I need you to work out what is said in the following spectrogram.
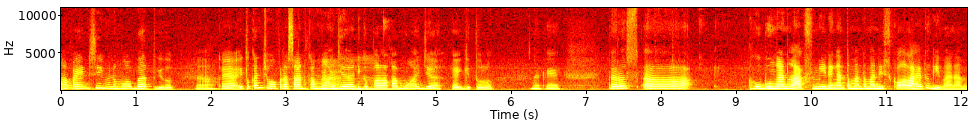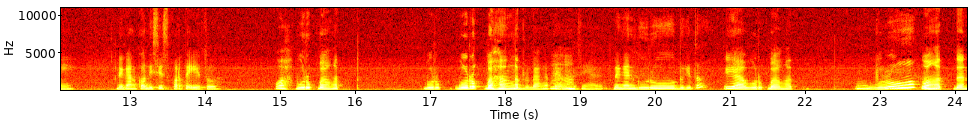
ngapain sih minum obat gitu. Heeh. Kayak itu kan cuma perasaan kamu Hmm. aja, di kepala kamu aja, kayak gitu loh. Oke. Terus eh, hubungan Laksmi dengan teman-teman di sekolah itu gimana Mi? Dengan kondisi seperti itu? Wah, buruk banget. Buruk buruk banget. Betul banget ya Mm-mm. kondisinya. Dengan guru begitu? Iya, buruk banget. Oke. Buruk banget dan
